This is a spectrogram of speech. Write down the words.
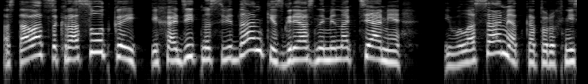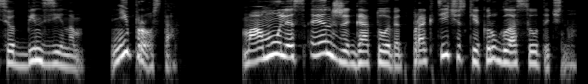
оставаться красоткой и ходить на свиданки с грязными ногтями и волосами, от которых несет бензином, непросто. Мамуля с Энджи готовят практически круглосуточно.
